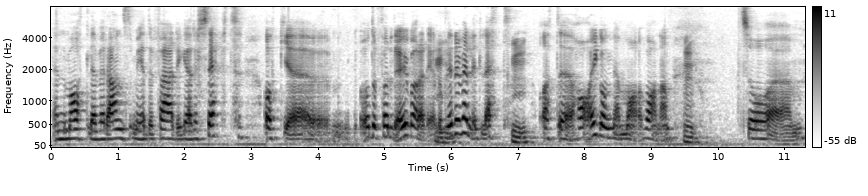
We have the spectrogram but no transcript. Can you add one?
en matleverans med färdiga recept. Och, eh, och då följde jag ju bara det. Då Mm. blev det väldigt lätt Mm. att eh, ha igång den vanan. Mm. Så ehm,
